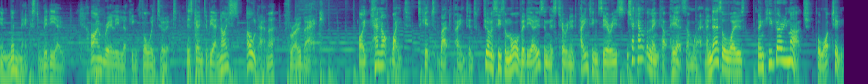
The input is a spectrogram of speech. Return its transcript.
in the next video. I'm really looking forward to it. It's going to be a nice Oldhammer throwback. I cannot wait to get that painted. If you want to see some more videos in this Tyranid painting series, check out the link up here somewhere. And as always, thank you very much for watching.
